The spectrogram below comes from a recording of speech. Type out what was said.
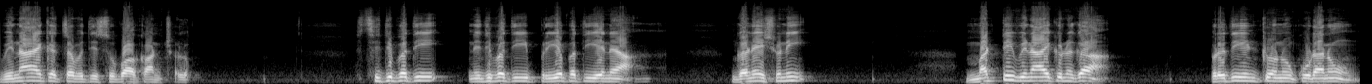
వినాయక చవితి శుభాకాంక్షలు. స్థితిపతి నిధిపతి ప్రియపతి అయిన గణేశుని మట్టి వినాయకునిగా ప్రతి ఇంట్లోనూ కూడాను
